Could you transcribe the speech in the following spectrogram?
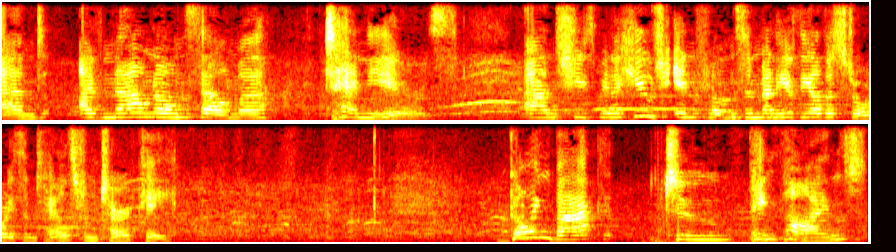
And I've now known Selma 10 years, and she's been a huge influence in many of the other stories and tales from Turkey. Going back to Pink Pines,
